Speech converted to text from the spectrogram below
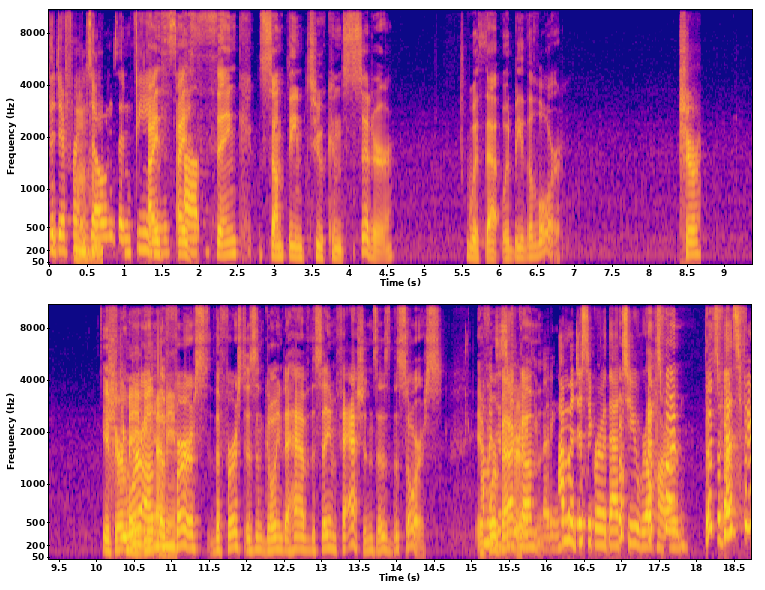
the different Mhm. zones and I themes. I um, think something to consider with that would be the lore. sure. If Sure, you were maybe. on I the mean- first, the first isn't going to have the same fashions as the source. If I'm we're gonna back disagree with on, you, buddy. I'm gonna disagree with that Oh, too, real that's hard. fine. that's But fine. that's fair.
